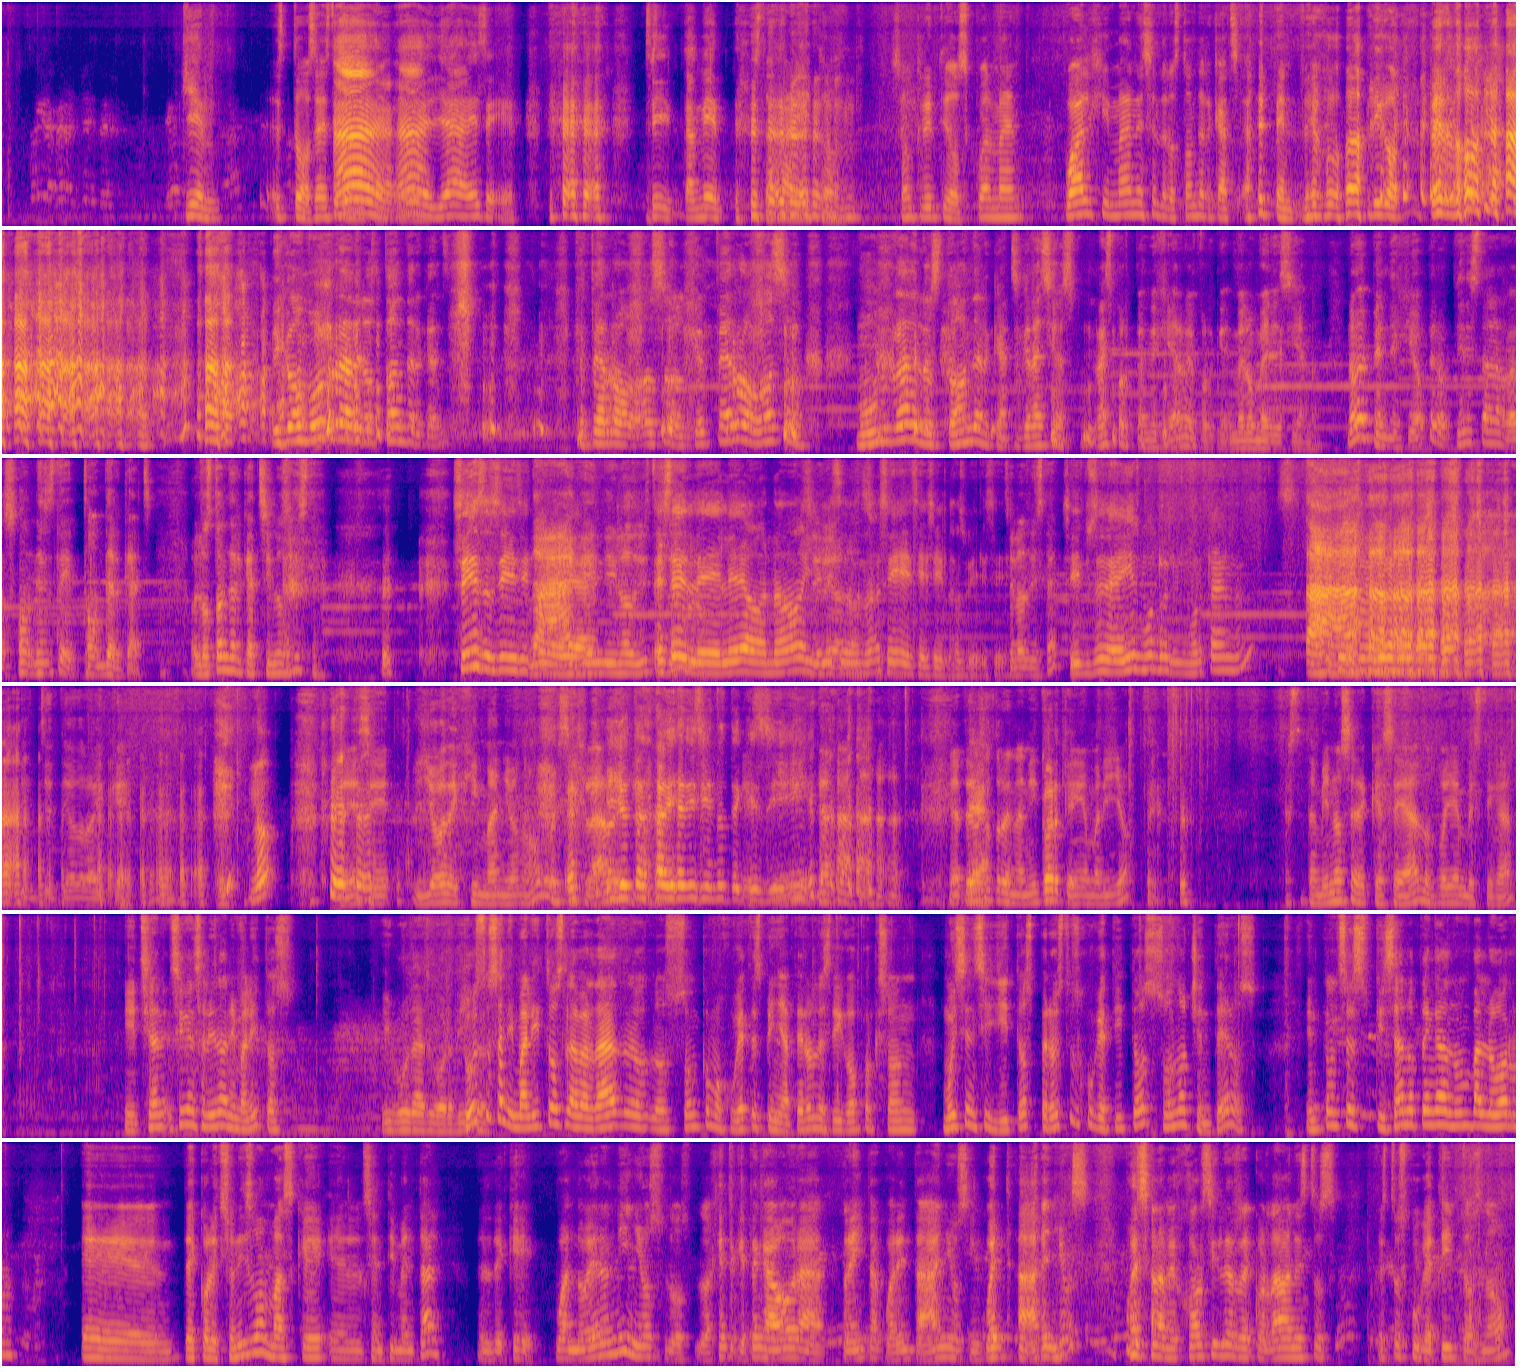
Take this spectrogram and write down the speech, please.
¿Quién? Esto, o sea, este Ah, ah, ya, ese. sí, también. Está rarito. Son críptidos. ¿Cuál man? ¿Cuál He-Man es el de los Thundercats? Ay, pendejo. Digo, perdón. Digo, murra de los Thundercats. Qué perro oso, qué perro oso. Murra de los Thundercats. Gracias, gracias por pendejearme porque me lo merecía, ¿no? No me pendejeó, pero tienes toda la razón. Es de Thundercats. Los Thundercats sí los viste. Sí, eso sí, sí. Nah, que ni los viste. Es el de Leo, ¿no? Sí, y Leo, esos, no. Sí, sí, sí, los vi, sí. ¿Sí los viste? Sí, pues ahí es Monro el Inmortal, ¿no? Ah, pinche tío ¿qué? ¿No? Sí, sí. Y yo de He-Man, yo, no, pues sí, claro. Y yo todavía diciéndote Que que sí. ya tenemos otro enanito Corte. aquí amarillo. Este también no sé de qué sea, los voy a investigar. Y si- siguen saliendo animalitos. Y Budas gorditos. Todos estos animalitos, la verdad, los, los- son como juguetes piñateros, les digo, porque son muy sencillitos, pero estos juguetitos son ochenteros. Entonces, quizá no tengan un valor eh, de coleccionismo más que el sentimental. El de que cuando eran niños, los- la gente que tenga ahora 30, 40 años, 50 años, pues a lo mejor sí les recordaban estos, estos juguetitos, ¿no?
